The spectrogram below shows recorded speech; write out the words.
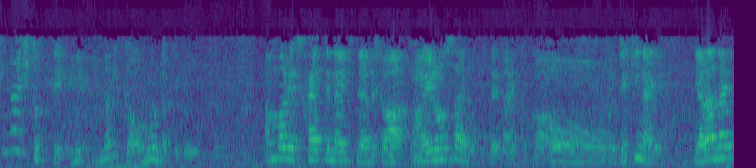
きない人っていいないとは思うんだけどあんまり流行ってない時代の人は、うんアイロンさえ持ってないとか。やっぱできないやらない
